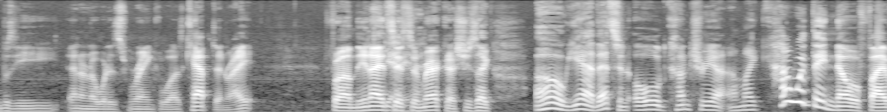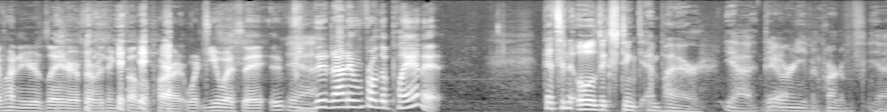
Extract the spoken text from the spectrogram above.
was he? I don't know what his rank was, captain, right? from the United Yeah, States of. America. She's like, "Oh yeah, that's an old country." I'm like, "How would they know 500 years later if everything fell apart? What USA? Yeah. They're not even from the planet." That's an old extinct empire. Yeah, they weren't even part of. Yeah.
